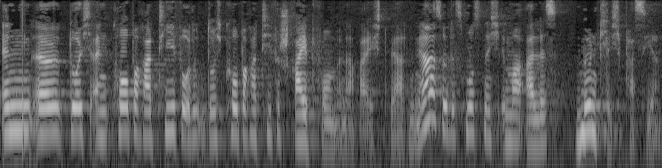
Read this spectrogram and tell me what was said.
in, äh, durch ein kooperative oder durch kooperative Schreibformen erreicht werden. Ja, also das muss nicht immer alles mündlich passieren.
